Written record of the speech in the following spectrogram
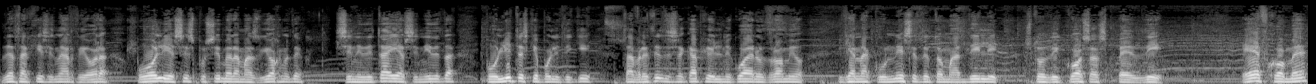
Δεν θα αρχίσει να έρθει η ώρα Που όλοι εσείς που σήμερα μας διώχνετε Συνειδητά ή ασυνείδητα Πολίτες και πολιτικοί Θα βρεθείτε σε κάποιο ελληνικό αεροδρόμιο Για να κουνήσετε το μαντίλι Στο δικό σας παιδί. Εύχομαι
